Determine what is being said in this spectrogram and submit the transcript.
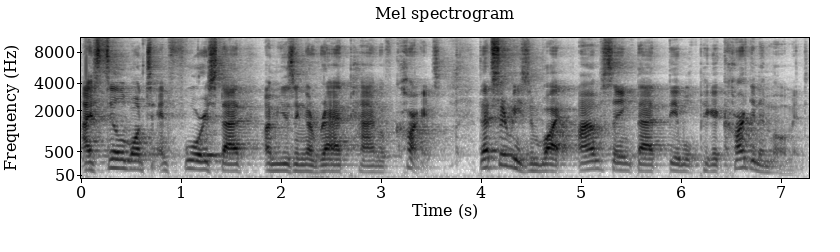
I still want to enforce that I'm using a red pack of cards. That's the reason why I'm saying that they will pick a card in a moment.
